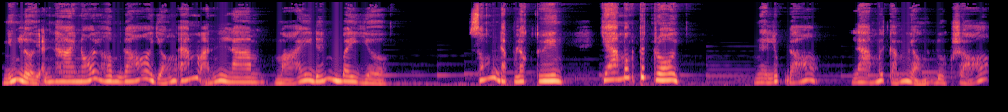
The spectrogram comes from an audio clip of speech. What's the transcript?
Những lời anh hai nói hôm đó vẫn ám ảnh Lam mãi đến bây giờ. Sống đập lật thuyền, cha mất tích rồi. Ngay lúc đó, Lam mới cảm nhận được rõ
